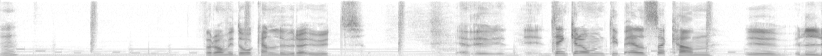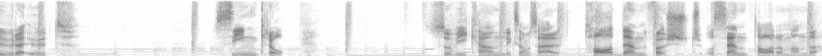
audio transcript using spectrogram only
Mm. För om vi då kan lura ut... Jag eh, tänker om typ Elsa kan eh, lura ut sin kropp så vi kan liksom så här ta den först och sen ta de andra.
